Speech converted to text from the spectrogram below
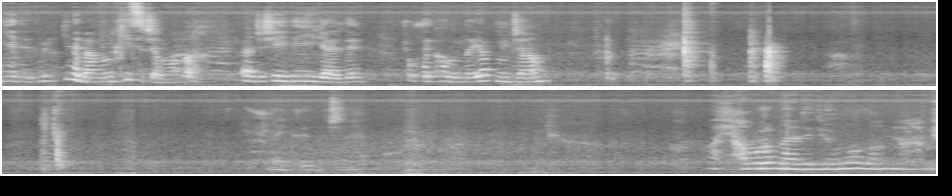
niyet etmek. Yine ben bunu keseceğim valla. Bence şey de iyi geldi. Çok da kalın da yapmayacağım. Şunu ekledim içine. Ay hamurum nerede diyorum Allah'ım yarabbim.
